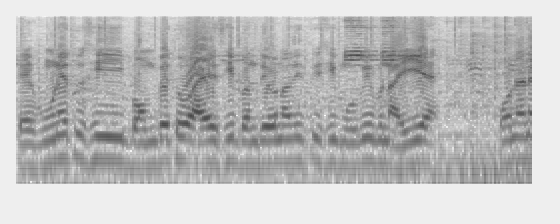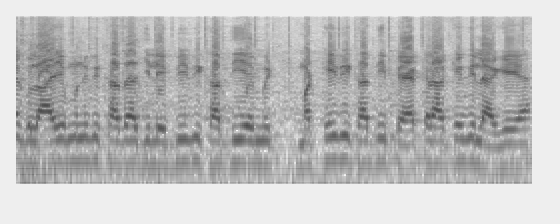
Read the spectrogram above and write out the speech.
ਤੇ ਹੁਣੇ ਤੁਸੀਂ ਬੰਬੇ ਤੋਂ ਆਏ ਸੀ ਬੰਦੇ, ਉਹਨਾਂ ਦੀ ਤੁਸੀਂ ਮੂਵੀ ਬਣਾਈ ਹੈ। ਉਹਨਾਂ ਨੇ ਗੁਲਾਬ ਜਾਮੁਨ ਵੀ ਖਾਦਾ ਜਲੇਬੀ ਵੀ ਖਾਧੀ ਹੈ, ਮਿੱਠ- ਮੱਠੀ ਵੀ ਖਾਧੀ, ਪੈਕ ਕਰਾ ਕੇ ਵੀ ਲੈ ਗਏ ਆ।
